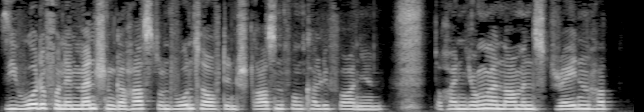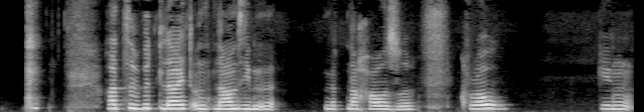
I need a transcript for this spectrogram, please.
Sie wurde von den Menschen gehasst und wohnte auf den Straßen von Kalifornien. Doch ein Junge namens Jaden hat, hatte Mitleid und nahm sie mit nach Hause. Crow ging,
